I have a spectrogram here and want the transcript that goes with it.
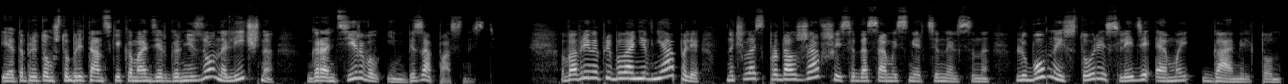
И это при том, что британский командир гарнизона лично гарантировал им безопасность. Во время пребывания в Неаполе началась продолжавшаяся до самой смерти Нельсона любовная история с леди Эммой Гамильтон,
